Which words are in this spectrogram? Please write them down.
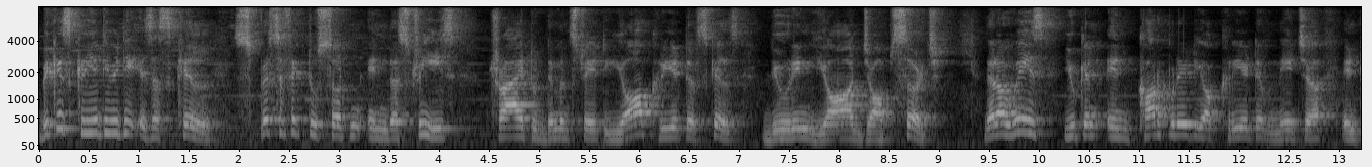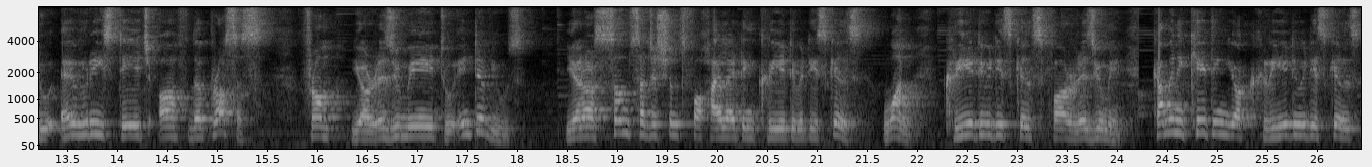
Because creativity is a skill specific to certain industries, try to demonstrate your creative skills during your job search. There are ways you can incorporate your creative nature into every stage of the process, from your resume to interviews. Here are some suggestions for highlighting creativity skills. 1. Creativity skills for resume. Communicating your creativity skills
